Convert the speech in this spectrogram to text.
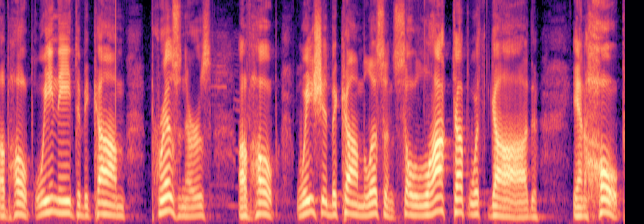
of hope. We need to become prisoners of hope. We should become, listen, so locked up with God in hope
